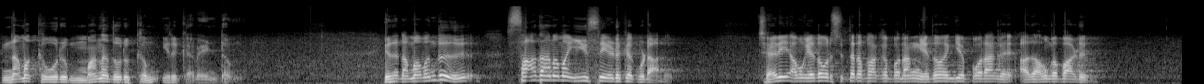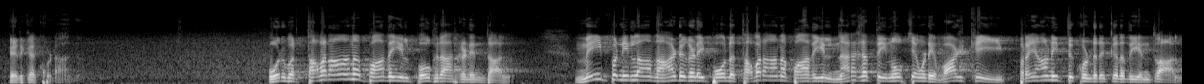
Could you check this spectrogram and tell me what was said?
நமக்கு ஒரு மனதுருக்கம் இருக்க வேண்டும். இதை நம்ம வந்து சாதாரணமாக ஈஸியாக எடுக்கக்கூடாது. சரி அவங்க ஏதோ ஒரு சித்திரை பார்க்க போகிறாங்க ஏதோ எங்கேயோ போகிறாங்க அது அவங்க பாடு. எடுக்கக்கூடாது. ஒருவர் தவறான பாதையில் போகிறார்கள் என்றால் மெய்ப்பன் இல்லாத ஆடுகளைப் போல தவறான பாதையில் நரகத்தை நோக்கி அவனுடைய வாழ்க்கை பிரயாணித்துக் கொண்டிருக்கிறது என்றால்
